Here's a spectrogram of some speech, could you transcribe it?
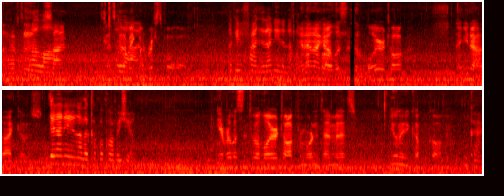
I have to A sign? It's gonna make my wrist fall off. Okay, fine. Then I need another. And then I gotta coffee. listen to the lawyer talk. And you know how that goes. Then I need another cup of coffee too. You ever listen to a lawyer talk for more than 10 minutes? You'll need a cup of coffee. Okay.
